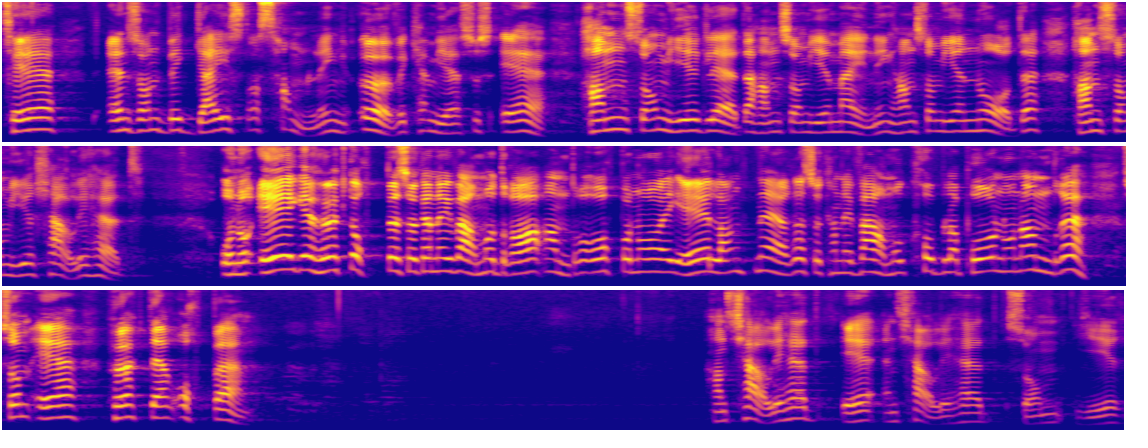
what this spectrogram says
til en sånn begeistra samling over hvem Jesus er. Han som gir glede, han som gir mening, han som gir nåde, han som gir kjærlighet. Og Når jeg er høyt oppe, så kan jeg være med å dra andre opp. Og når jeg er langt nede, så kan jeg være med å koble på noen andre som er høyt der oppe. Hans kjærlighet er en kjærlighet som gir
